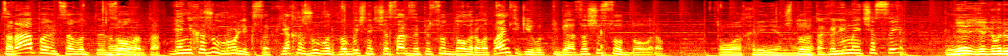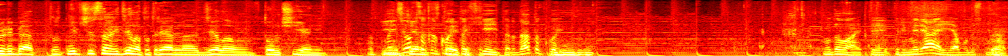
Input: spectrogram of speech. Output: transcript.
царапаются, вот э, золото. Я не хожу в роликсах, я хожу вот в обычных часах за 500 долларов. В Атлантике вот тебя за 600 долларов. О, охрененно. Что да. это, голимые часы? Не, я говорю, ребят, тут не в часах дело, тут реально дело в том, чьи они. Вот И найдется какой-то хейтер, да, такой? Ну давай, ты примеряй, я буду снимать.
